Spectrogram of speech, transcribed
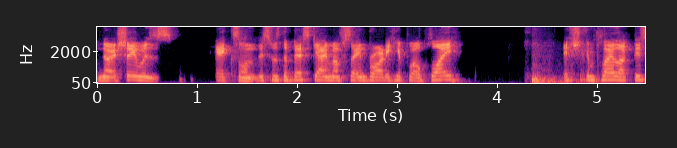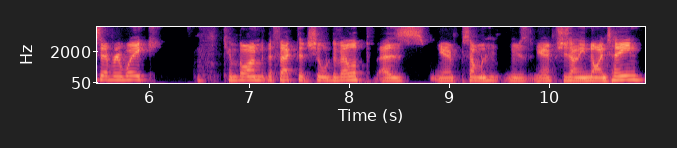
no, she was excellent. This was the best game I've seen Bridie Hipwell play if she can play like this every week, combined with the fact that she'll develop as you know someone who's you know she's only 19,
